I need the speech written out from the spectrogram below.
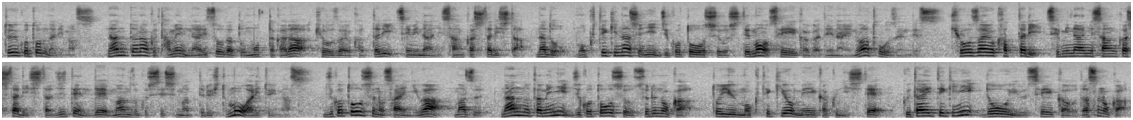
ということになります。なんとなくためになりそうだと思ったから教材を買ったりセミナーに参加したりした。など目的なしに自己投資をしても成果が出ないのは当然です。教材を買ったりセミナーに参加したりした時点で満足してしまっている人も割といます。自己投資の際にはまず何のために自己投資をするのかという目的を明確にして具体的にどういう成果を出すのか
